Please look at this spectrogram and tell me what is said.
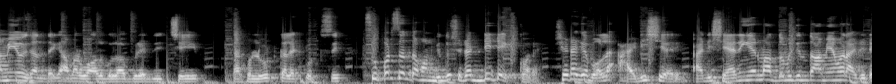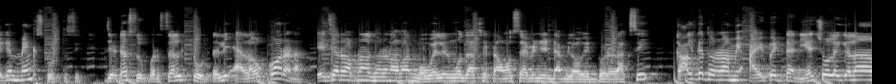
আমি ওইখান থেকে আমার ওয়ালগুলো আপগ্রেড দিচ্ছি। তারপর লুট কালেক্ট করতেছি। সুপারসেল তখন কিন্তু সেটা ডিটেক্ট করে। সেটাকে বলে আইডি শেয়ারিং আইডি শেয়ারিং এর মাধ্যমে কিন্তু আমি আমার আইডিটাকে ম্যাক্স করতেছি, যেটা সুপারসেল টোটালি অ্যালাউ করে না। এছাড়াও আপনারা ধরেন আমার মোবাইলের মধ্যে আছে টাউন সেভেন্টিনটা আমি লগ ইন করে রাখছি। কালকে ধরেন আমি আইপ্যাডটা নিয়ে চলে গেলাম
